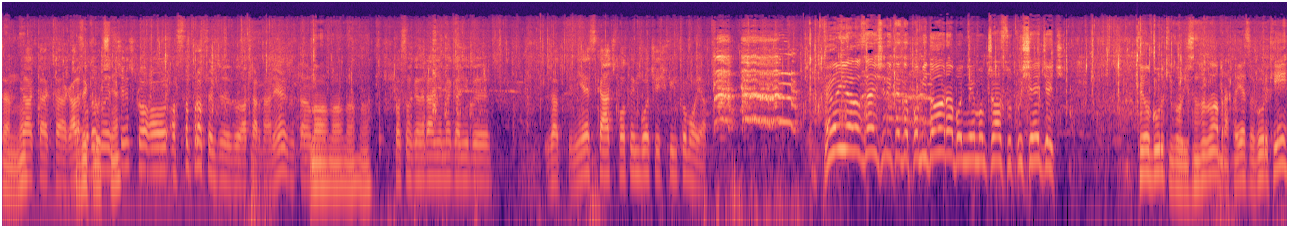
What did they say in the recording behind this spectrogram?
ten, nie? Tak, tak, tak. Ale Wykluć, podobno jest nie? ciężko o, o 100% żeby była czarna, nie? Że tam No, no, no, no. to są generalnie mega niby rzadkie. Nie skacz po tym błocie świnko moja. No i roześrij tego pomidora, bo nie mam czasu tu siedzieć. Ty ogórki wolisz, no to dobra, to jest ogórki.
